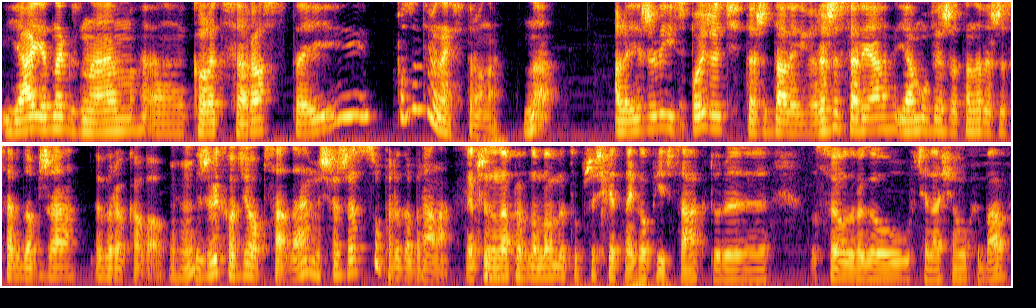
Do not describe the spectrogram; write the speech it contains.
ja jednak znałem e, Colette Serra z tej pozytywnej strony. No, ale jeżeli spojrzeć też dalej, reżyseria, ja mówię, że ten reżyser dobrze wyrokował. Mhm. Jeżeli chodzi o obsadę, myślę, że jest super dobrana. Znaczy, no na pewno mamy tu prześwietnego Pierce'a, który swoją drogą wciela się chyba w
